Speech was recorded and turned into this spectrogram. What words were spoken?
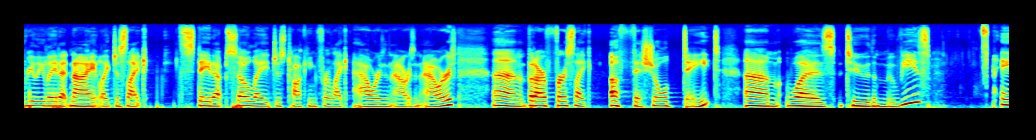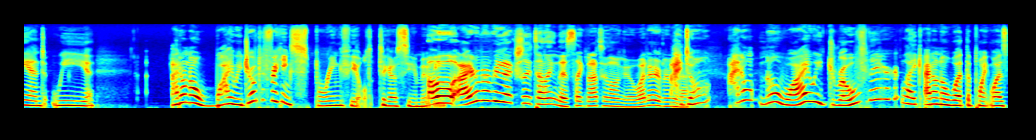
really late at night, like just like stayed up so late, just talking for like hours and hours and hours. Um, but our first like official date um was to the movies, and we. I don't know why we drove to freaking Springfield to go see a movie. oh, I remember you actually telling this like not too long ago. Why do I remember I that? don't I don't know why we drove there. Like I don't know what the point was,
